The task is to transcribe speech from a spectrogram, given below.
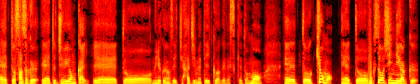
えっと、早速、えっと、14回、えっと、魅力のスイッチ始めていくわけですけども、えっと、今日も、えっと、服装心理学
